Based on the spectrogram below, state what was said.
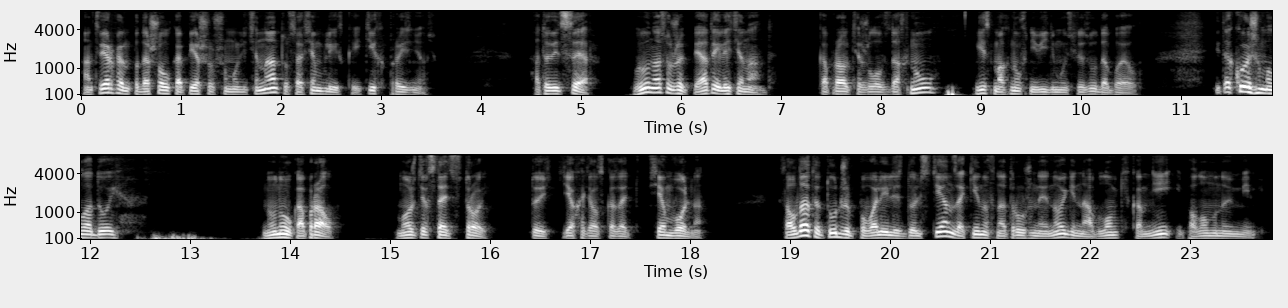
Антверпен подошел к опешившему лейтенанту совсем близко и тихо произнес. «А то ведь, сэр, вы у нас уже пятый лейтенант». Капрал тяжело вздохнул и, смахнув невидимую слезу, добавил. «И такой же молодой». «Ну-ну, капрал, можете встать в строй. То есть, я хотел сказать, всем вольно». Солдаты тут же повалились вдоль стен, закинув натруженные ноги на обломки камней и поломанную мебель.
